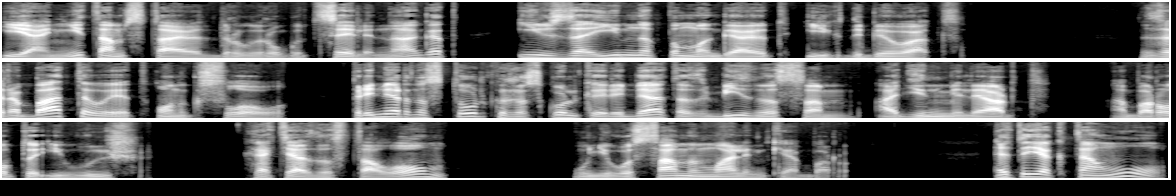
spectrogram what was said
и они там ставят друг другу цели на год и взаимно помогают их добиваться. Зарабатывает он, к слову, примерно столько же, сколько ребята с бизнесом 1 миллиард оборота и выше. Хотя за столом у него самый маленький оборот. Это я к тому,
